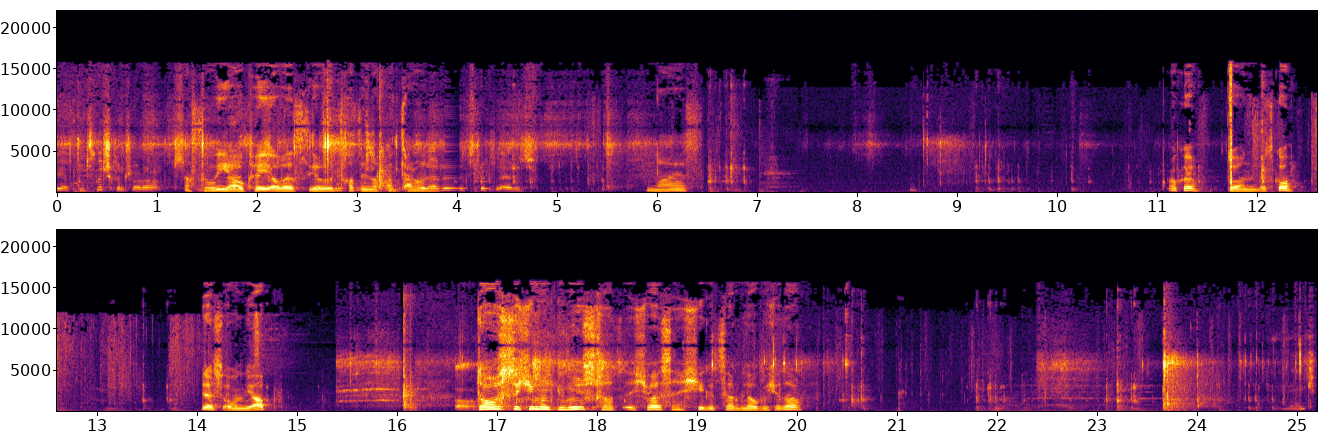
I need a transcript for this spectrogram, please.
Ich spiele auf dem Switch-Controller. Ach so, ja, okay, aber es ist ja trotzdem noch Double Controller. Edit, Triple Edit. Nice. Okay, dann let's go. Das only up. Oh. Da sich jemand gewünscht hat. Ich weiß nicht, hier geht's lang, glaube ich, oder? Moment.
